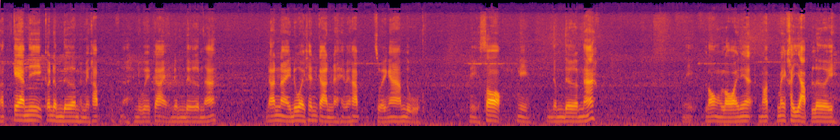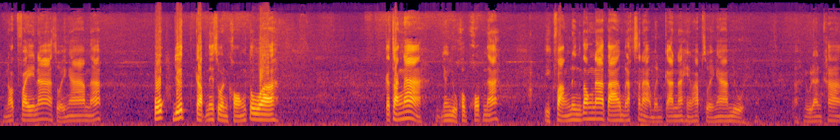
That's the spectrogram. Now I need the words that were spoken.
น็อตแก้มนี่ก็เดิมๆ เห็นไหมครับดูใกล้ๆเดิมๆนะ ด้านในด้วยเช่นกันนะเห็นไหมครับ สวยงามดูนี่ซอกนี่เดิมๆนะ นี่ร่องรอยเนี่ยน็อตไม่ขยับเลยน็อตไฟหน้าสวยงามนะ ปุ๊กยึดกับในส่วนของตัว กระจังหน้ายังอยู่ครบๆนะ อีกฝั่งหนึ่งต้องหน้าตาลักษณะเหมือนกันนะเห็นไหมครับสวยงามอยู่ดูด้านข้าง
